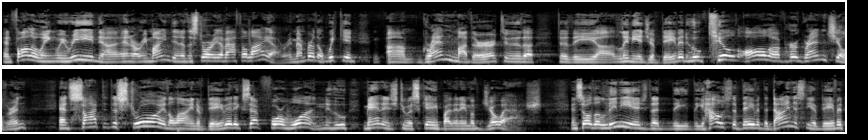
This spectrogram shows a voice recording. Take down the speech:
and following, we read uh, and are reminded of the story of Athaliah. Remember the wicked um, grandmother to the, to the uh, lineage of David who killed all of her grandchildren and sought to destroy the line of David, except for one who managed to escape by the name of Joash. And so the lineage, the, the, the house of David, the dynasty of David,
